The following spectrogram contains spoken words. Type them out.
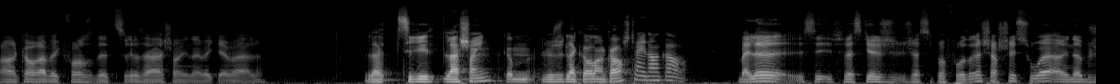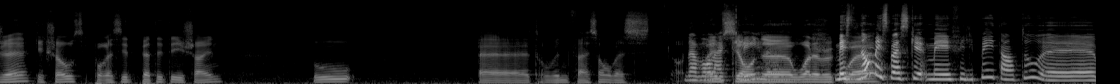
Encore avec force de tirer sur la chaîne avec Eva. Là. La, tirer la chaîne, comme le jeu de la corde encore? Je t'aide encore. Ben là, c'est parce que je, je sais pas, faudrait chercher soit un objet, quelque chose pour essayer de péter tes chaînes, ou euh, trouver une façon. ben, si- D'avoir même la si clé, on là. a whatever Mais quoi. non, mais c'est parce que. Mais Philippe, tantôt, euh,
